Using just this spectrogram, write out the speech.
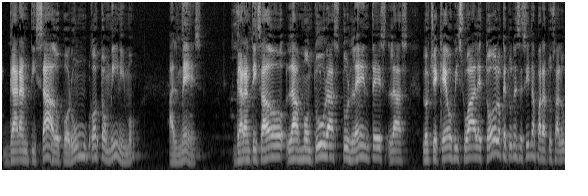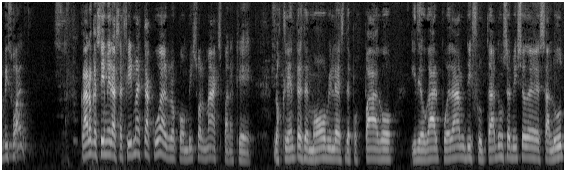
garantizado por un costo mínimo al mes, garantizado las monturas, tus lentes, las, los chequeos visuales, todo lo que tú necesitas para tu salud visual. Claro que sí, mira, se firma este acuerdo con Visual Max para que los clientes de móviles, de pospago y de hogar puedan disfrutar de un servicio de salud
